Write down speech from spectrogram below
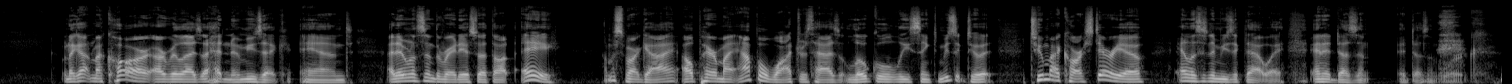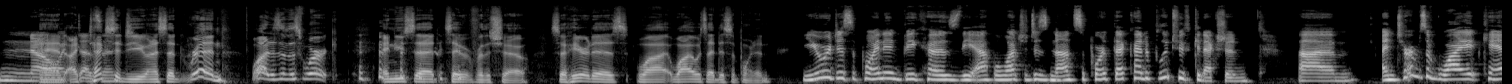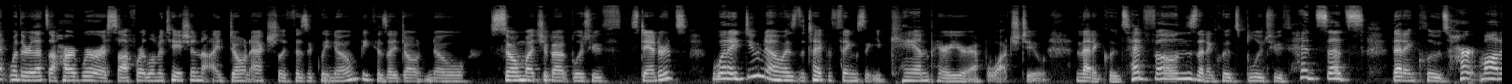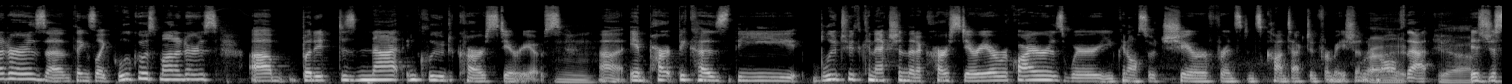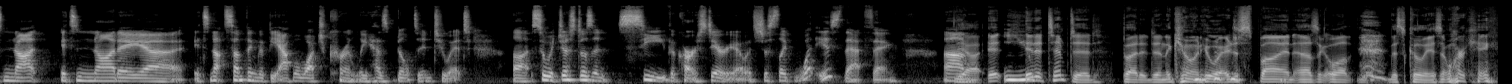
when I got in my car, I realized I had no music and I didn't want to listen to the radio. So I thought, hey, I'm a smart guy. I'll pair my Apple Watch, which has locally synced music to it, to my car stereo and listen to music that way. And it doesn't. It doesn't work. No, and I doesn't. texted you and I said, Ren, why doesn't this work? And you said, save it for the show. So here it is. Why? Why was I disappointed? You were disappointed because the Apple Watch does not support that kind of Bluetooth connection. Um, in terms of why it can't, whether that's a hardware or a software limitation, I don't actually physically know because I don't know so much about Bluetooth standards. What I do know is the type of things that you can pair your Apple Watch to. And that includes headphones, that includes Bluetooth headsets, that includes heart monitors, uh, things like glucose monitors, um, but it does not include car stereos. Uh, in part because the Bluetooth connection that a car stereo requires, where you can also share, for instance, contact information and all of Right. that, is Yeah. just not. It's not a. Uh, it's not something that the Apple Watch currently has built into it. Uh, so it just doesn't see the car stereo. It's just like, what is that thing? Um, yeah, it you- it attempted, but it didn't go anywhere. It just spun, and I was like, well, this clearly isn't working.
